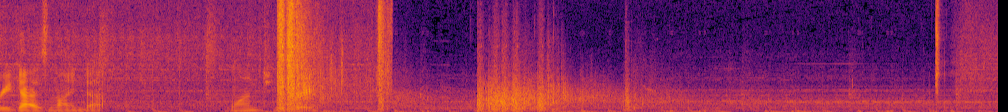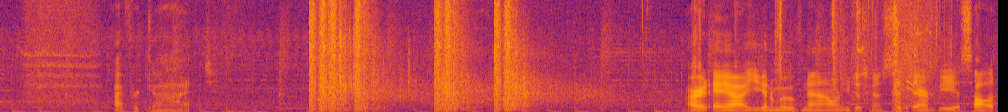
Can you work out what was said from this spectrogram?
Three guys lined up. One, two, three. I forgot. Alright, AI, you gonna move now, or are you just gonna sit there and be a solid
